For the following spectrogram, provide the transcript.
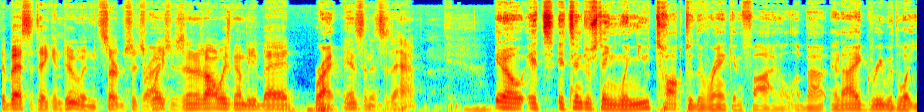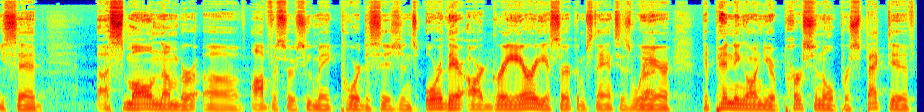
the best that they can do in certain situations, and there's always going to be bad Right. incidents that happen. You know, it's it's interesting when you talk to the rank and file about, and I agree with what you said. A small number of officers who make poor decisions, or there are gray area circumstances where, depending on your personal perspective,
